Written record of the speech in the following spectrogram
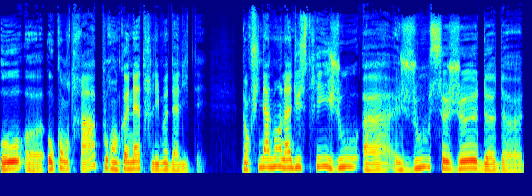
au, euh, au contrat pour en connaître les modalités. Donc finalement, l'industrie joue, euh, joue ce jeu de- de-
